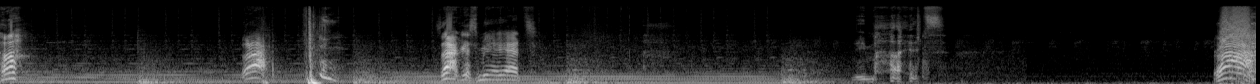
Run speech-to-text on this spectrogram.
Ha? Ah! Sag es mir jetzt! Niemals. Ah!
